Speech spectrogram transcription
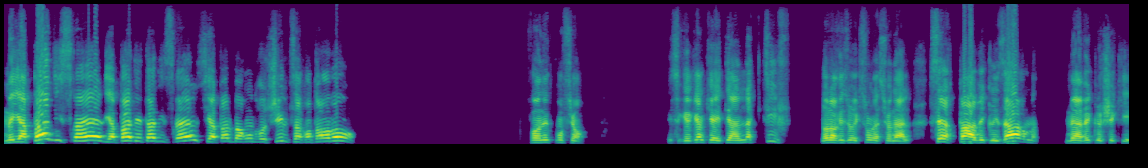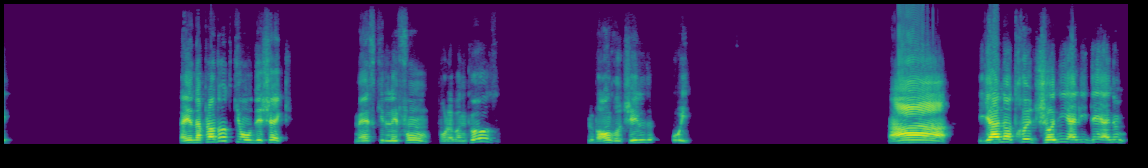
Mais il n'y a pas d'Israël, il n'y a pas d'État d'Israël s'il n'y a pas le baron de Rothschild 50 ans avant. Il faut en être conscient. Et c'est quelqu'un qui a été un actif dans la résurrection nationale. Certes, pas avec les armes, mais avec le chéquier. il y en a plein d'autres qui ont des chèques. Mais est-ce qu'ils les font pour la bonne cause? Le baron de Rothschild, oui. Ah, il y a notre Johnny Hallyday à nous.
